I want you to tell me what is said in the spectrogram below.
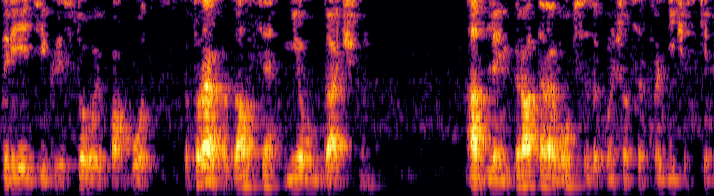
Третий крестовый поход, который оказался неудачным а для императора вовсе закончился трагически.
